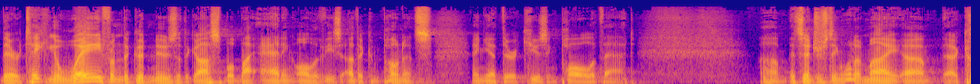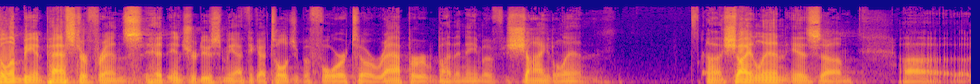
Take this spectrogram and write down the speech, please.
They're taking away from the good news of the gospel by adding all of these other components, and yet they're accusing Paul of that. Um, it's interesting. One of my uh, uh, Colombian pastor friends had introduced me, I think I told you before, to a rapper by the name of Shai Linne. Uh, Shai Linne is um, uh,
